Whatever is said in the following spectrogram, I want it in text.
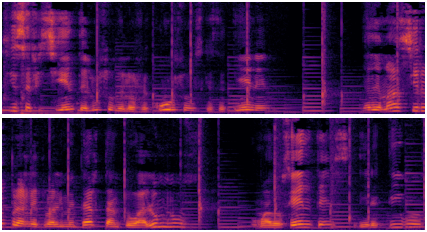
si es eficiente el uso de los recursos que se tienen, y además sirve para retroalimentar tanto a alumnos como a docentes, directivos,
